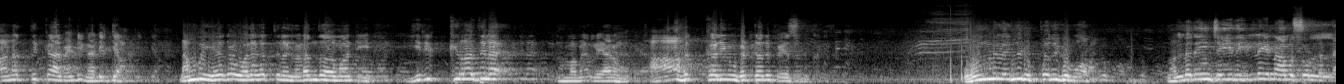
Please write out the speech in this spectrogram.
பணத்துக்காக வேண்டி நடிக்கிறான். நம்ம ஏதோ உலகத்துல நடந்ததை மாட்டி இருக்கிறதுல நம்ம மேல யாரும் ஆக கழிவு கட்டது பேஸ்புக் ஒண்ணுல இருந்து முப்பதுக்கு போறோம். நல்லதையும் செய்து இல்லை நாம சொல்லல.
